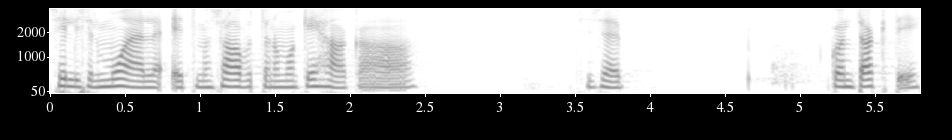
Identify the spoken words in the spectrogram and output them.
sellisel moel, et ma saavutan oma kehaga sellise kontakti.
